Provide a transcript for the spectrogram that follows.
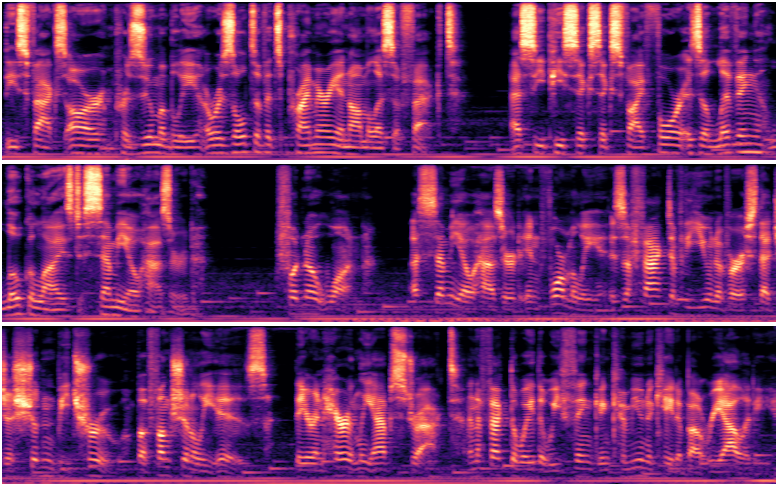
These facts are, presumably, a result of its primary anomalous effect. SCP-6654 is a living, localized semiohazard. Footnote 1. A semiohazard, informally, is a fact of the universe that just shouldn't be true, but functionally is. They are inherently abstract, and affect the way that we think and communicate about reality.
